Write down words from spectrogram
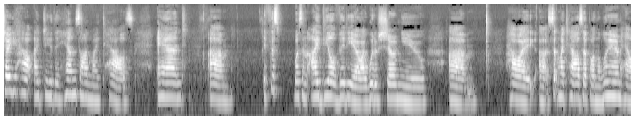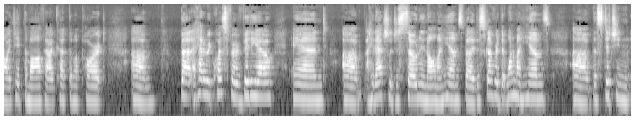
show you how I do the hems on my towels. And um, if this was an ideal video, I would have shown you um, how I uh, set my towels up on the loom, how I take them off, how I cut them apart. Um, but I had a request for a video and um, I had actually just sewn in all my hems, but I discovered that one of my hems, uh, the stitching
